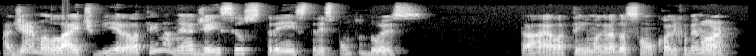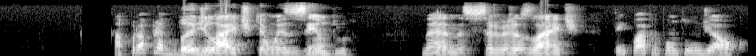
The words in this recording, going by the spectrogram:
A German Light Beer ela tem na média aí seus 3, 3.2. Tá? Ela tem uma graduação alcoólica menor. A própria Bud Light, que é um exemplo né, nessas cervejas light, tem 4,1 de álcool.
